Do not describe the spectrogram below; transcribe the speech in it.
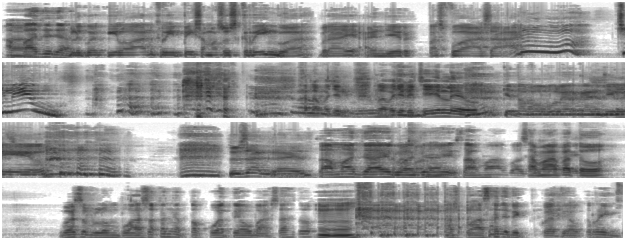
Apa aja Jar? Beli kue kiloan, keripik sama sus kering gua, bray anjir pas puasa. Aduh, ciliu. Kenapa jadi kenapa jadi cileu? Kita populerkan ciliu. Susah guys. Sama Jai, gua Jai, sama gua. Sama apa tuh? Gua sebelum puasa kan nyetok kue tiaw basah tuh. Mm-mm. Pas puasa jadi kue tiaw kering.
